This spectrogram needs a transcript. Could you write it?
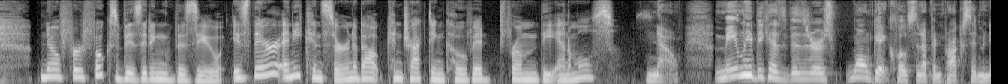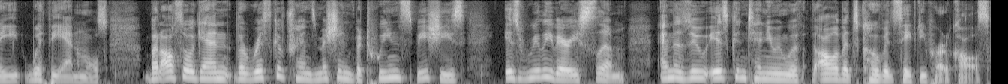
now, for folks visiting the zoo, is there any concern about contracting COVID from the animals? No, mainly because visitors won't get close enough in proximity with the animals. But also, again, the risk of transmission between species is really very slim, and the zoo is continuing with all of its COVID safety protocols.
